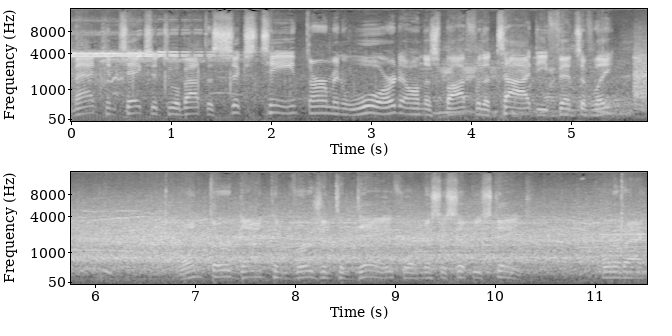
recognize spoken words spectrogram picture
Madkin takes it to about the 16th. Thurman Ward on the spot for the tie defensively. One third down conversion today for Mississippi State. Quarterback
